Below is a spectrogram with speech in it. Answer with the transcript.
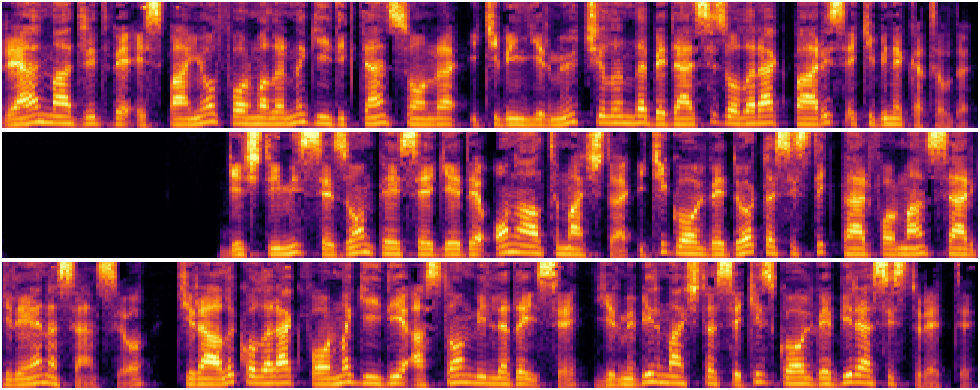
Real Madrid ve Espanyol formalarını giydikten sonra 2023 yılında bedelsiz olarak Paris ekibine katıldı. Geçtiğimiz sezon PSG'de 16 maçta 2 gol ve 4 asistlik performans sergileyen Asensio, kiralık olarak forma giydiği Aston Villa'da ise 21 maçta 8 gol ve 1 asist üretti.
